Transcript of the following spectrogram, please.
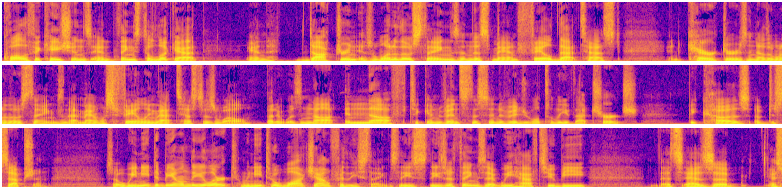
qualifications and things to look at and doctrine is one of those things and this man failed that test and character is another one of those things and that man was failing that test as well but it was not enough to convince this individual to leave that church because of deception. So we need to be on the alert. We need to watch out for these things. These these are things that we have to be. That's as, uh, as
